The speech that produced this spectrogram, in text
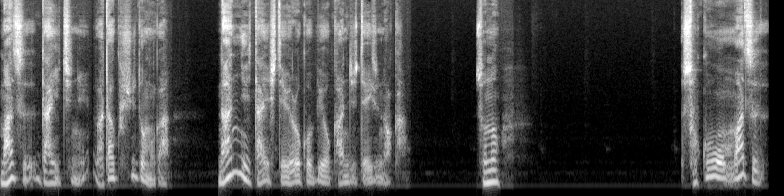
まず第一に私どもが何に対して喜びを感じているのかそのそこをまず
